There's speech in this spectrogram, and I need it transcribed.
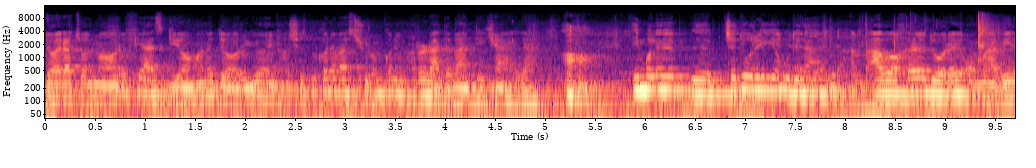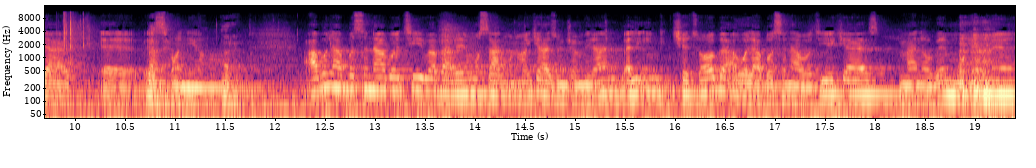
دایره المعارفی از گیاهان دارویی و اینها چیز می‌کنه و شروع می‌کنه اینها رو ردبندی کردن. آها. این مال چه دوره ای حدودا اواخر دوره اموی در اسپانیا. آره. ابوالعباس نباتی و بقیه مسلمان هایی که از اونجا میرن ولی این کتاب ابوالعباس نباتی یکی از منابع مهم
